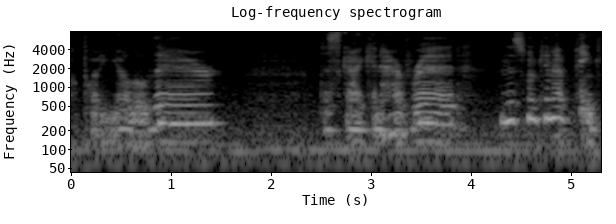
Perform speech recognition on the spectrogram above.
I'll put a yellow there. This guy can have red, and this one can have pink.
